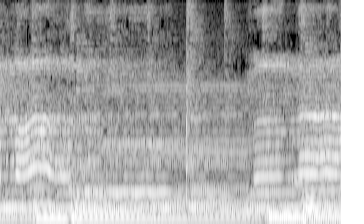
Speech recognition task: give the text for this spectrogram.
malu mengapa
